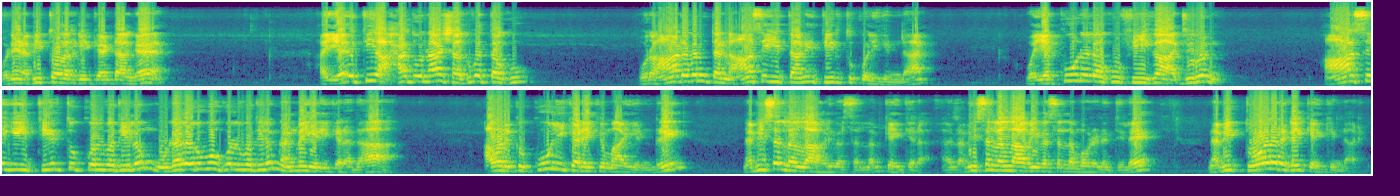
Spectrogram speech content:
உடனே நபித்தோழர்கள் கேட்டாங்க அயத்தி அஹதுனா சகுவத்தகு ஒரு ஆடவன் தன் ஆசையைத்தானே தீர்த்து கொள்கின்றான். ஃபீகா அஜுருன். ஆசையை தீர்த்து கொள்வதிலும் உடலுறவு கொள்வதிலும் நன்மை இருக்கிறதா? அவருக்கு கூலி கிடைக்குமா என்று நபிசல்லா அலிவசல்லம் கேட்கிறார். நபிசல்லா அலிவசல்லம் அவரிடத்திலே நபி தோழர்கள் கேட்கின்றார்கள்.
